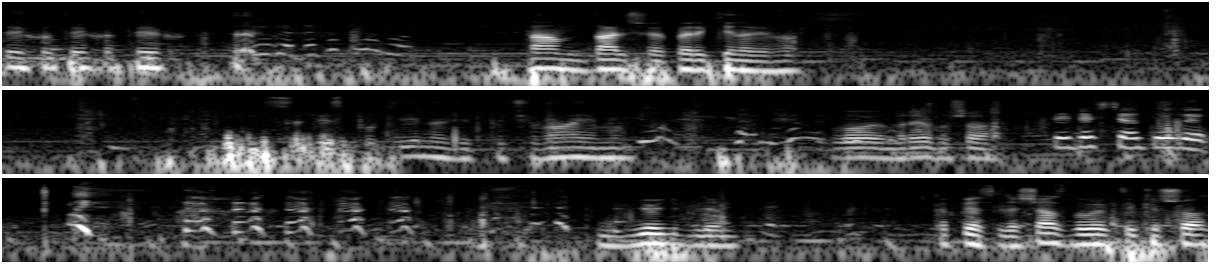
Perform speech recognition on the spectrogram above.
Тихо, тихо, тихо. Юра, де поплавок? Там далі перекинув його. Собі спокійно відпочиваємо. Ловимо рибу, що? Ти ляща зловив. Б'ють, блін. Капець, для час зловив тільки що.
